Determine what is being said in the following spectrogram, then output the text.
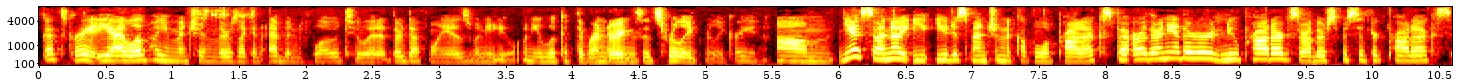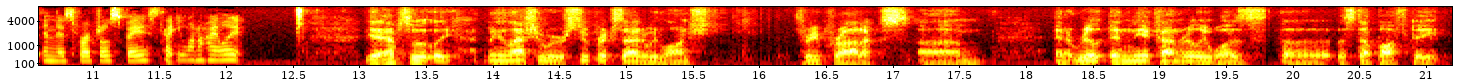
That's great. Yeah, I love how you mentioned there's like an ebb and flow to it. There definitely is when you when you look at the renderings. It's really really great. Um, yeah. So I know you, you just mentioned a couple of products, but are there any other new products or other specific products in this virtual space that you want to highlight? Yeah, absolutely. I mean, last year we were super excited. We launched three products, um, and it really and Neocon really was the the step off date,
